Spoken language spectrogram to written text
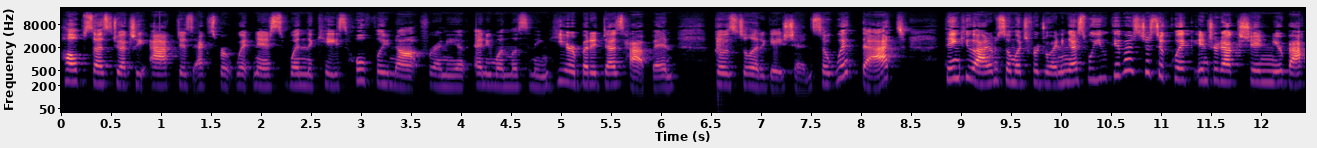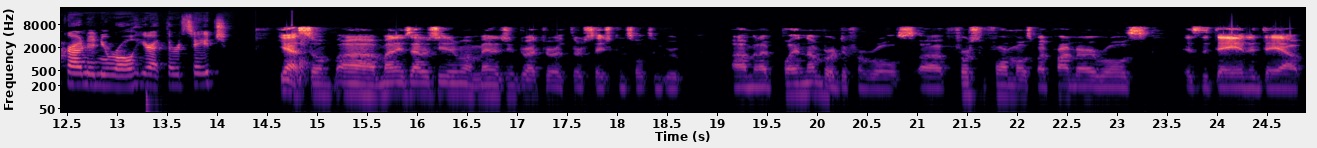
helps us to actually act as expert witness when the case hopefully not for any anyone listening here but it does happen goes to litigation. So with that thank you adam so much for joining us. Will you give us just a quick introduction your background and your role here at third stage yeah so uh, my name is adam Cheatham. i'm managing director at third stage consulting group um, and i play a number of different roles uh, first and foremost my primary role is, is the day in and day out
